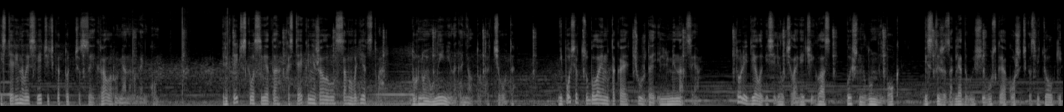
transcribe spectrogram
и стеариновая свечечка тотчас заиграла румяным огоньком. Электрического света Костяйка не жаловал с самого детства. Дурное уныние нагонял тот от чего-то. Не по сердцу была ему такая чуждая иллюминация. То ли дело веселил человечий глаз пышный лунный бок, бесстыже заглядывающий в узкое окошечко светелки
